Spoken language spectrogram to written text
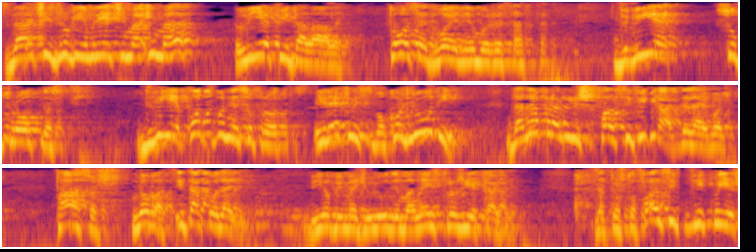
Znači drugim riječima ima lijepi dalale. To se dvoje ne može sastaviti. Dvije suprotnosti. Dvije potpune suprotnosti. I rekli smo, kod ljudi, da napraviš falsifikat, ne daj Bože, pasoš, novac i tako dalje, bio bi među ljudima najstrožije kažnjen zato što falsifikuješ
